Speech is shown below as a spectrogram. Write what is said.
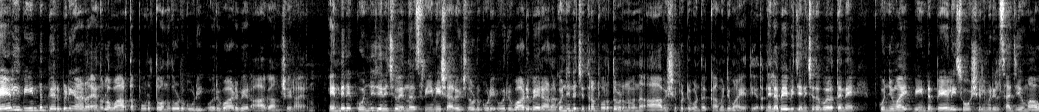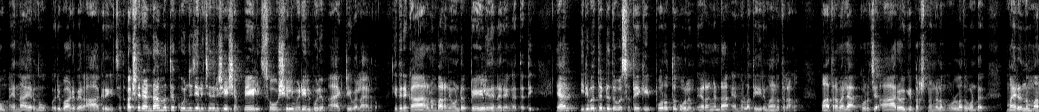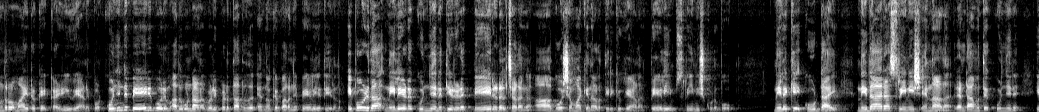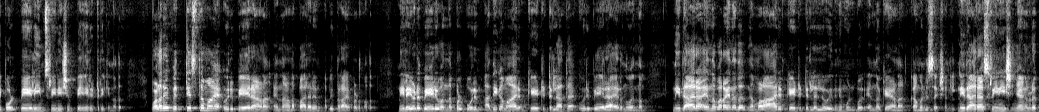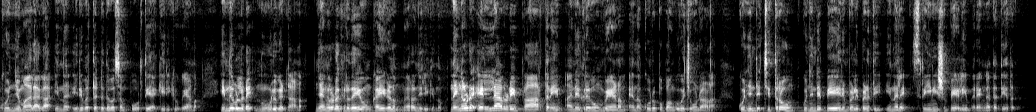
പേളി വീണ്ടും ഗർഭിണിയാണ് എന്നുള്ള വാർത്ത പുറത്തു വന്നതോടുകൂടി ഒരുപാട് പേർ ആകാംക്ഷയിലായിരുന്നു. എന്തിന് കുഞ്ഞ് ജനിച്ചു എന്ന് ശ്രീനീഷ് അറിയിച്ചതോടുകൂടി ഒരുപാട് പേരാണ് കുഞ്ഞിന്റെ ചിത്രം പുറത്തുവിടണമെന്ന് ആവശ്യപ്പെട്ടുകൊണ്ട് കമന്റുമായി എത്തിയത്. നിലബേബി ജനിച്ചതുപോലെ തന്നെ കുഞ്ഞുമായി വീണ്ടും പേളി സോഷ്യൽ മീഡിയയിൽ സജീവമാവും എന്നായിരുന്നു ഒരുപാട് പേർ ആഗ്രഹിച്ചത്. പക്ഷെ രണ്ടാമത്തെ കുഞ്ഞു ജനിച്ചതിന് ശേഷം പേളി സോഷ്യൽ മീഡിയയിൽ പോലും ആക്റ്റീവ് അല്ലായിരുന്നു ഇതിന് കാരണം പറഞ്ഞുകൊണ്ട് പേളി തന്നെ രംഗത്തെത്തി. ഞാൻ ഇരുപത്തെട്ട് ദിവസത്തേക്ക് പുറത്തു പോലും ഇറങ്ങണ്ട എന്നുള്ള തീരുമാനത്തിലാണ്. മാത്രമല്ല കുറച്ച് ആരോഗ്യ പ്രശ്നങ്ങളും ഉള്ളതുകൊണ്ട് മരുന്നും മന്ത്രവുമായിട്ടൊക്കെ കഴിയുകയാണിപ്പോൾ. കുഞ്ഞിന്റെ പേര് പോലും അതുകൊണ്ടാണ് വെളിപ്പെടുത്താത്തത് എന്നൊക്കെ പറഞ്ഞ് പേളി എത്തിയിരുന്നു. ഇപ്പോഴിതാ നിലയുടെ കുഞ്ഞനെത്തിയുടെ പേരിടൽ ചടങ്ങ് ആഘോഷമാക്കി നടത്തിയിരിക്കുകയാണ് പേളിയും ശ്രീനീഷ് കുടുംബവും. നിലയ്ക്ക് കൂട്ടായി നിതാര ശ്രീനീഷ് എന്നാണ് രണ്ടാമത്തെ കുഞ്ഞിന് ഇപ്പോൾ പേളിയും ശ്രീനീഷും പേരിട്ടിരിക്കുന്നത്. വളരെ വ്യത്യസ്തമായ ഒരു പേരാണ് എന്നാണ് പലരും അഭിപ്രായപ്പെടുന്നത്. നിലയുടെ പേര് വന്നപ്പോൾ പോലും അധികം ആരും കേട്ടിട്ടില്ലാത്ത ഒരു പേരായിരുന്നു എന്നും നിതാര എന്ന് പറയുന്നത് നമ്മൾ ആരും കേട്ടിട്ടില്ലല്ലോ ഇതിനു മുൻപ് എന്നൊക്കെയാണ് കമന്റ് സെക്ഷനിൽ നിതാര ശ്രീനീഷ് ഞങ്ങളുടെ കുഞ്ഞു മാലാക ഇന്ന് ഇരുപത്തെട്ട് ദിവസം പൂർത്തിയാക്കിയിരിക്കുകയാണ്. ഇന്ന് ഇവളുടെ നൂലുകെട്ടാണ്. ഞങ്ങളുടെ ഹൃദയവും കൈകളും നിറഞ്ഞിരിക്കുന്നു. നിങ്ങളുടെ എല്ലാവരുടെയും പ്രാർത്ഥനയും അനുഗ്രഹവും വേണം എന്ന കുറിപ്പ് പങ്കുവച്ചുകൊണ്ടാണ് കുഞ്ഞിന്റെ ചിത്രവും കുഞ്ഞിന്റെ പേരും വെളിപ്പെടുത്തി ഇന്നലെ ശ്രീനീഷും പേളിയും രംഗത്തെത്തിയത്.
